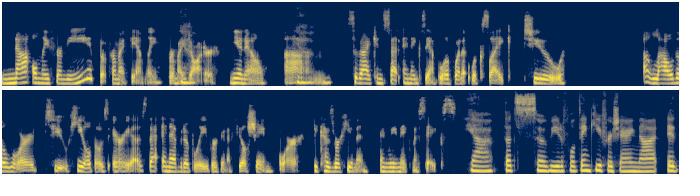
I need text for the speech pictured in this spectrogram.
not only for me, but for my family, for my Yeah. daughter, you know, Yeah. um, so that I can set an example of what it looks like to allow the Lord to heal those areas that inevitably we're going to feel shame for because we're human and we make mistakes. Yeah, that's so beautiful. Thank you for sharing that. It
